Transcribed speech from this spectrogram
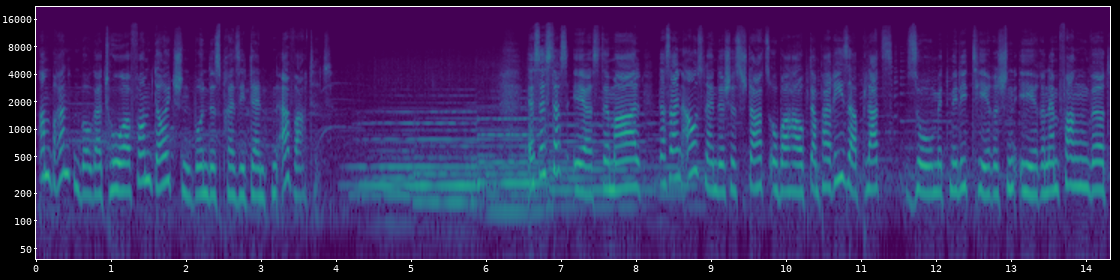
am Brandenburger Tor vom deutschen Bundespräsidenten erwartet. Es ist das erste Mal, dass ein ausländisches Staatsoberhaupt am Pariser Platz so mit militärischen Ehren empfangen wird,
